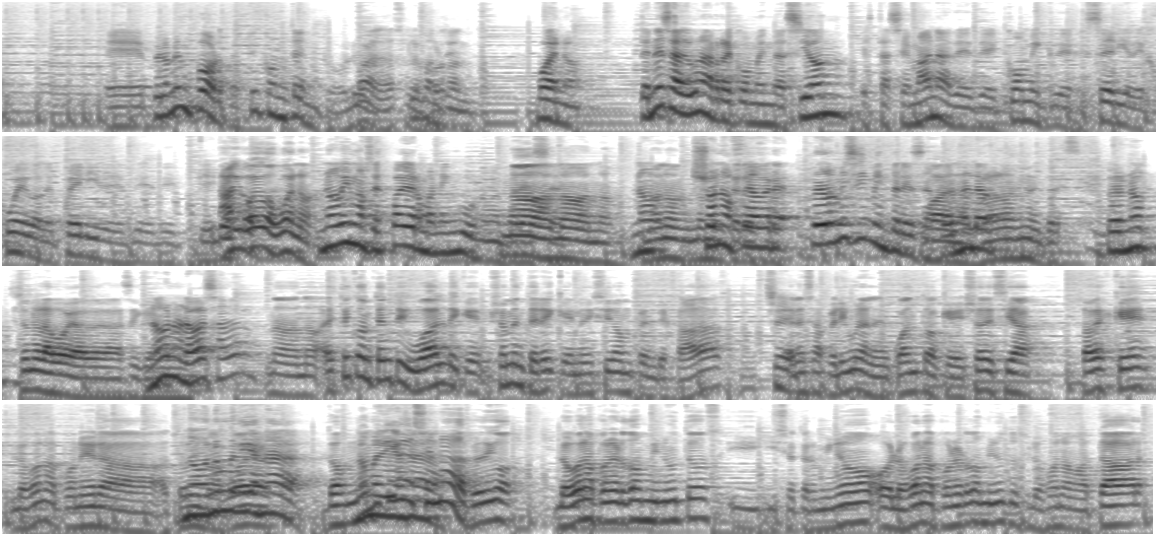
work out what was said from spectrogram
eh, pero no importa, estoy contento, boludo. Bueno, eso es estoy lo contento. importante. Bueno, ¿Tenés alguna recomendación esta semana de, de cómic, de serie, de juego, de peli, de, de, de- juego, bueno. No vimos Spider-Man ninguno, me No, parece. no, no. No, No, no, no yo no fui a ver. Pero a mí sí me interesa. Bueno, pero, no la, no me interesa. pero no. Yo no la voy a ver, así que. ¿No? ¿No la vas a ver? No, no. Estoy contento igual de que yo me enteré que no hicieron pendejadas Sí. en esa película en el cuanto a que yo decía, ¿sabes qué? Los van a poner a, a Tobey No, no me digas nada. dos- No me digas digas nada. nada. pero digo, los van a poner dos minutos y, y se terminó, o los van a poner dos minutos y los van a matar.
